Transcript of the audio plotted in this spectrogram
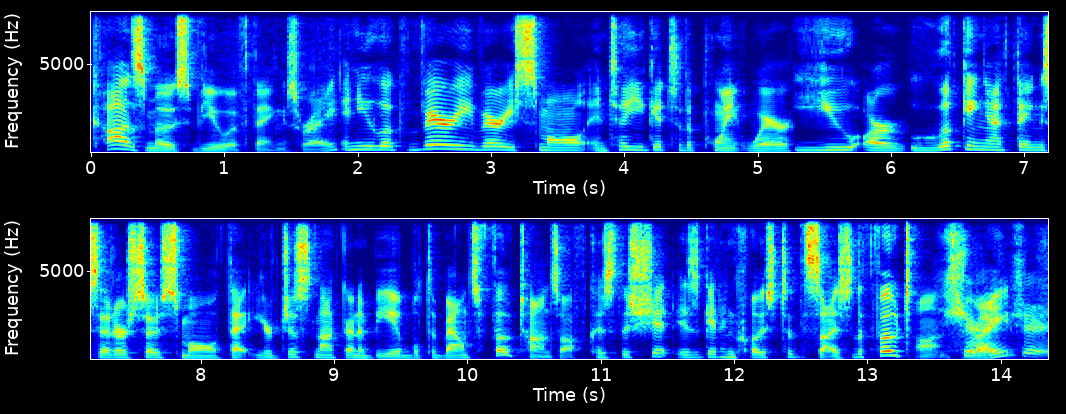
cosmos view of things, right? And you look very very small until you get to the point where you are looking at things that are so small that you're just not going to be able to bounce photons off because the shit is getting close to the size of the photons, Sure, right? sure.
